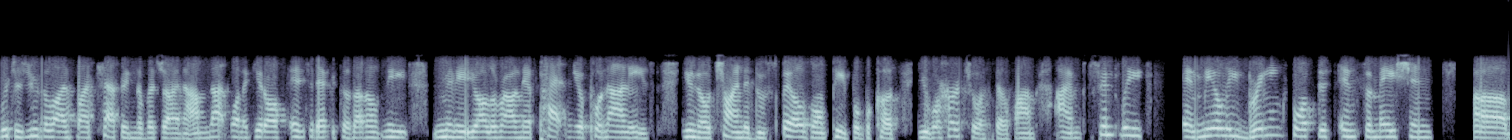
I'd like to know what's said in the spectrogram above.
which is utilized by tapping the vagina. I'm not going to get off into that because I don't need many of y'all around there patting your punanis, you know, trying to do spells on people because you will hurt yourself. I'm I'm simply and merely bringing forth this information uh,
